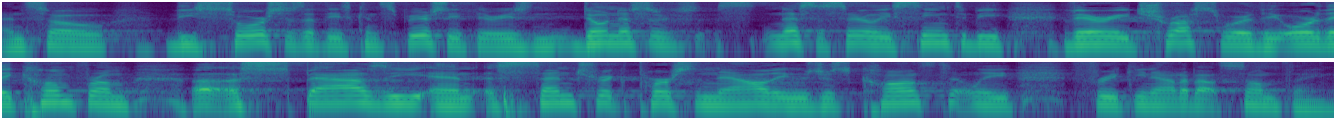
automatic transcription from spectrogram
And so these sources of these conspiracy theories don't necessarily seem to be very trustworthy, or they come from a spazzy and eccentric personality who's just constantly freaking out about something.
